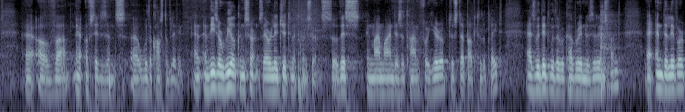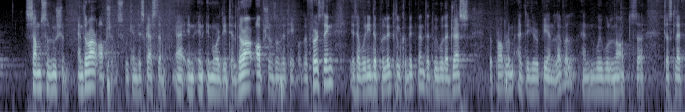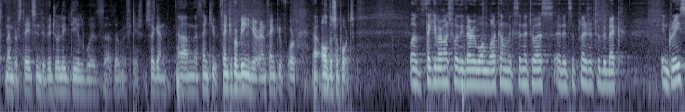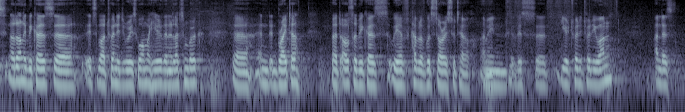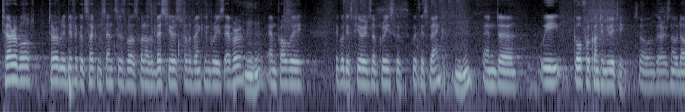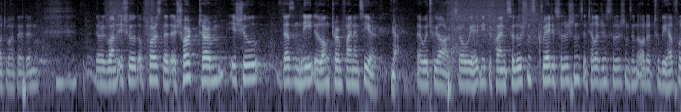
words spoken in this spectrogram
of, uh, of citizens uh, with the cost of living. And, and, these are real concerns. They are legitimate concerns. So this, in my mind, is a time for Europe to step up to the plate, as we did with the Recovery and Resilience Fund, and deliver some solution. And there are options. We can discuss them uh, in, in, in, more detail. There are options on the table. The first thing is that we need a political commitment that we will address the problem at the European level, and we will not uh, just let member states individually deal with uh, the ramifications. So again, um, thank you. Thank you for being here, and thank you for uh, all the support. Well, thank you very much for the very warm welcome extended to us, and it's a pleasure to be back in Greece, not only because uh, it's about 20 degrees warmer here than in Luxembourg uh, and, and brighter, but also because we have a couple of good stories to tell. I mm. mean, this uh, year 2021, under terrible, terribly difficult circumstances, was one of the best years for the bank in Greece ever, mm -hmm. and probably a good experience of Greece with, with this bank. Mm -hmm. And uh, we go for continuity, so there is no doubt about that. And there is one issue, of course, that a short-term issue doesn't need a long-term financier. Yeah uh, which we are. So we need to find solutions, creative solutions, intelligent solutions in order to be helpful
